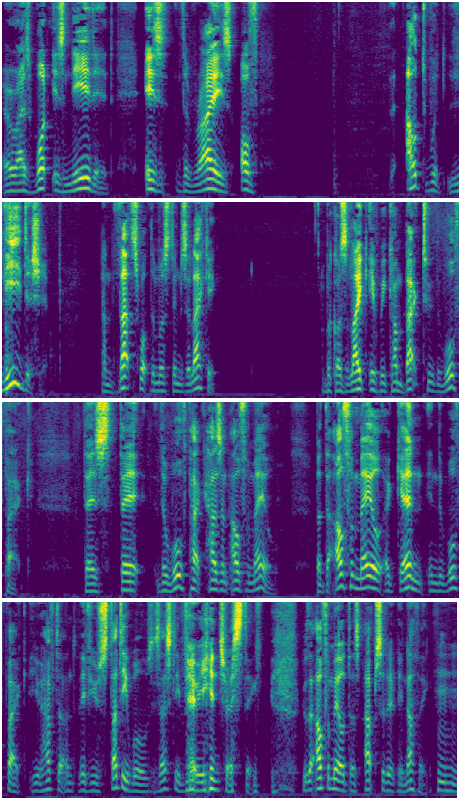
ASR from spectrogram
Whereas what is needed is the rise of outward leadership, and that's what the Muslims are lacking. because like if we come back to the wolf pack, there's there the wolf pack has an alpha male, but the alpha male again in the wolf pack you have to if you study wolves it's actually very interesting because the alpha male does absolutely nothing. Mm-hmm.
